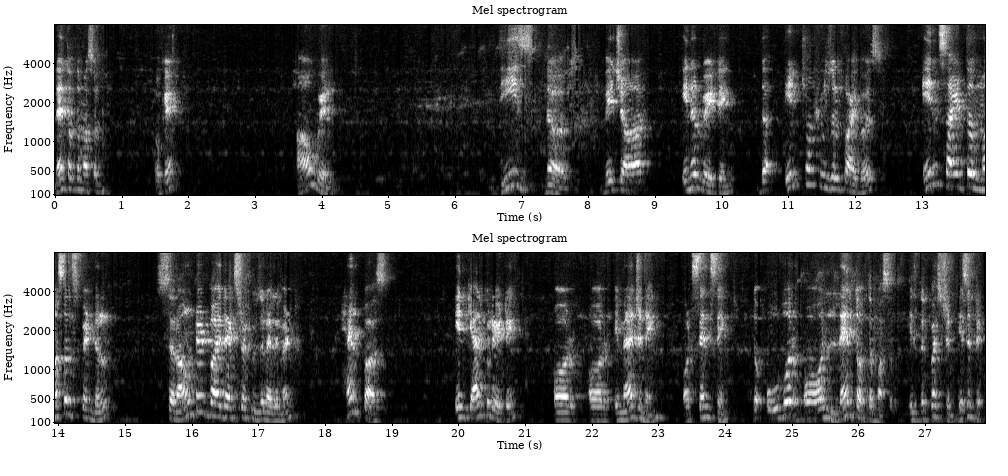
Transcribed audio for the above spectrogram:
length of the muscle. Okay? How will these nerves, which are innervating the intrafusal fibers inside the muscle spindle surrounded by the extrafusal element help us in calculating or, or imagining or sensing the overall length of the muscle is the question, isn't it?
